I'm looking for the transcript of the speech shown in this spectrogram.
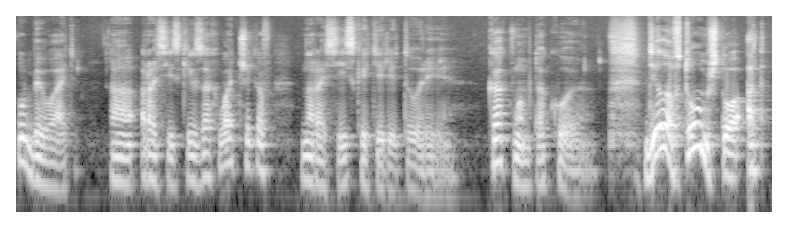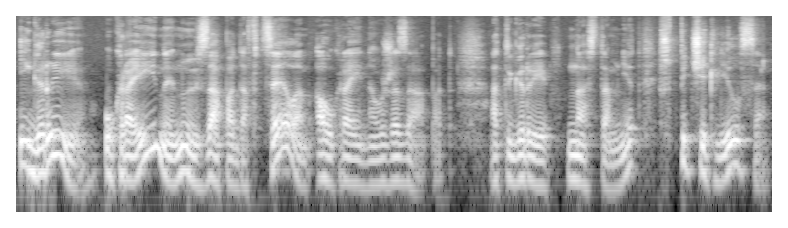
убивать а, российских захватчиков на российской территории. Как вам такое? Дело в том, что от игры Украины, ну и Запада в целом, а Украина уже Запад, от игры нас там нет, впечатлился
